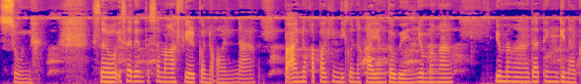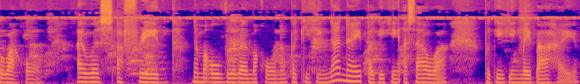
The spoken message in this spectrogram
soon. So, isa rin to sa mga fear ko noon na paano kapag hindi ko na kayang gawin yung mga yung mga dating ginagawa ko. I was afraid na ma-overwhelm ako ng pagiging nanay, pagiging asawa, pagiging may bahay.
